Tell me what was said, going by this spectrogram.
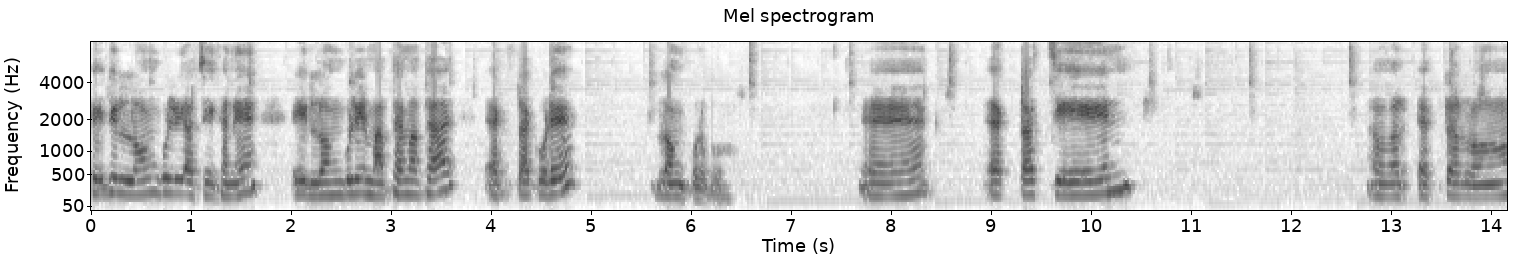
এই যে লংগুলি আছে এখানে, এই লংগুলির মাথায় মাথায় একটা করে লং করব। এক, একটা চেন, আবার একটা লং।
